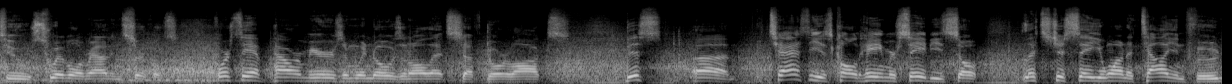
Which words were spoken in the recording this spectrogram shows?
to swivel around in circles. Of course, they have power mirrors and windows and all that stuff, door locks. This uh, chassis is called Hey Mercedes, so let's just say you want Italian food.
